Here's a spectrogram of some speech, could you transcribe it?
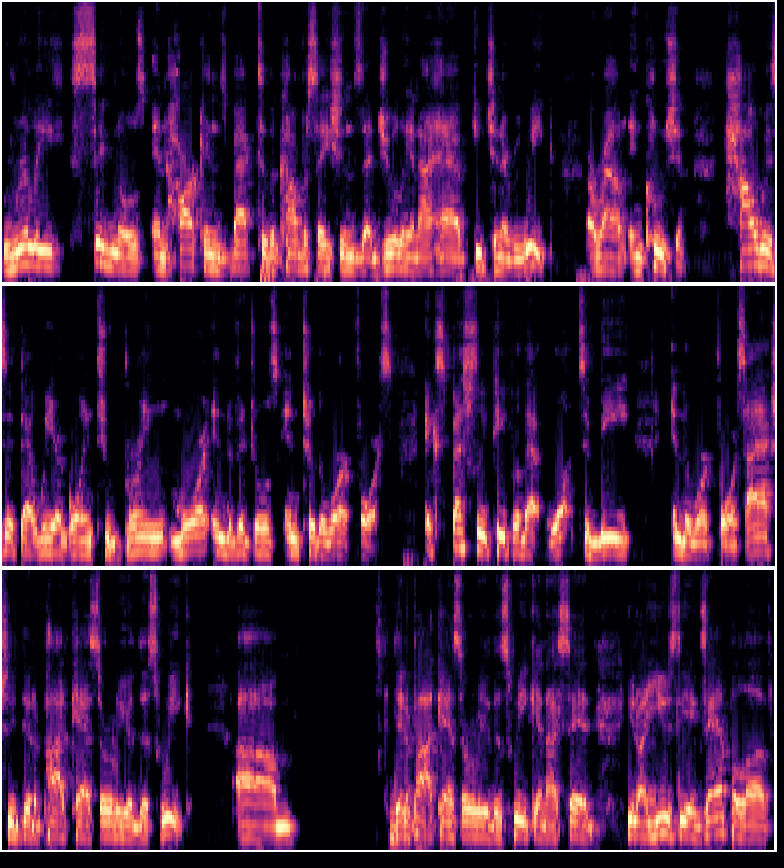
really signals and harkens back to the conversations that Julie and I have each and every week around inclusion. How is it that we are going to bring more individuals into the workforce, especially people that want to be in the workforce? I actually did a podcast earlier this week. Um, did a podcast earlier this week and I said, you know, I used the example of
